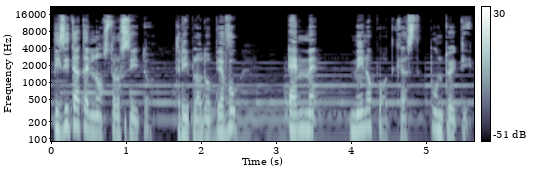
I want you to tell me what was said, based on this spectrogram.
visitate il nostro sito www.m-podcast.it.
